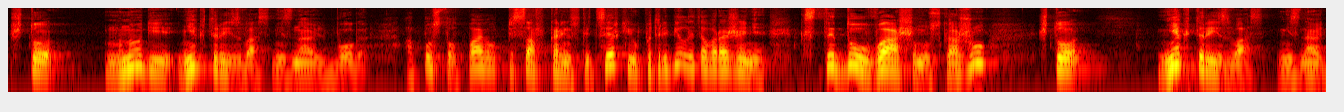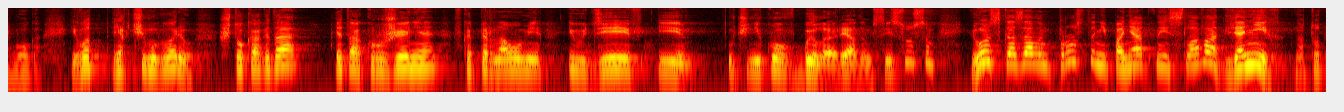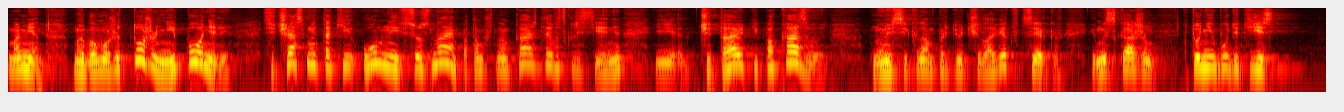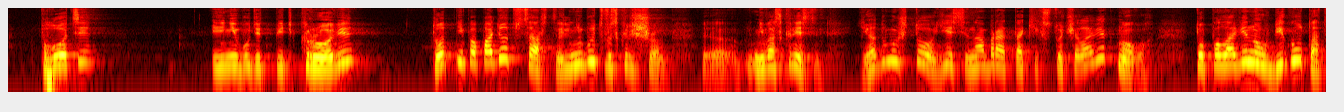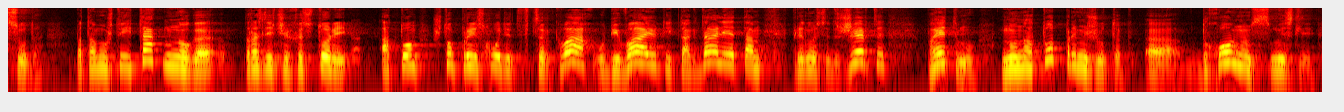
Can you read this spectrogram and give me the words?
что многие, некоторые из вас не знают Бога. Апостол Павел, писав в Каринской церкви, употребил это выражение. К стыду вашему скажу, что некоторые из вас не знают Бога. И вот я к чему говорю, что когда это окружение в Капернауме иудеев и учеников было рядом с Иисусом, и он сказал им просто непонятные слова для них на тот момент. Мы бы, может, тоже не поняли. Сейчас мы такие умные, все знаем, потому что нам каждое воскресенье и читают и показывают. Но если к нам придет человек в церковь, и мы скажем, кто не будет есть плоти и не будет пить крови, тот не попадет в царство или не будет воскрешен, э, не воскреснет. Я думаю, что если набрать таких 100 человек новых, то половина убегут отсюда, потому что и так много различных историй о том, что происходит в церквах, убивают и так далее, там приносят жертвы. Поэтому, но на тот промежуток э, в духовном смысле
